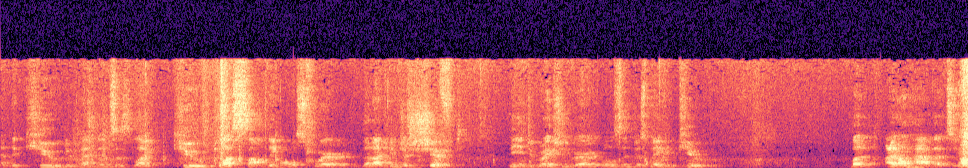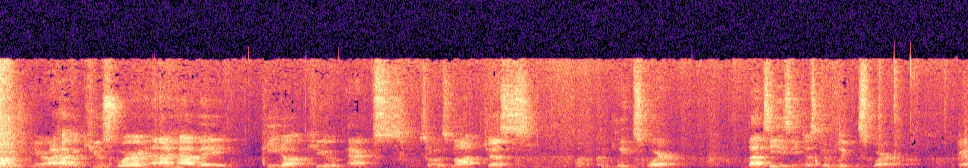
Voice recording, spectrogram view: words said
and the q dependence is like q plus something all squared, then I can just shift the integration variables and just make it q. But I don't have that situation here. I have a q squared and I have a p dot q x. So it's not just a complete square. That's easy, just complete the square. Okay?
